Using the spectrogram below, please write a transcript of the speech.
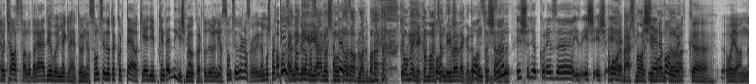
hogyha azt hallod a rádióban, hogy meg lehet ölni a szomszédot, akkor te, aki egyébként eddig is meg akartad ölni a szomszédot, azt mondod, hogy most már Ha tényleg a megölöm szom- János Hát mondta az a- ablakba, hát akkor megyek a macsetével, megölöm a Pontosan, szomszédot. és hogy akkor ez, és, és, A Borbás Marcsi és erre mondta, vannak ö, olyan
